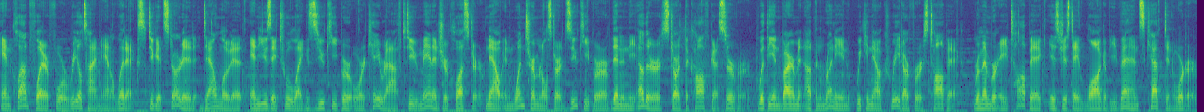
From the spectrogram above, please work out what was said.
and Cloudflare for real-time analytics. To get started, download it and use a tool like Zookeeper or Kraft to manage your cluster. Now, in one terminal start Zookeeper, then in the other start the Kafka server. With the environment up and running, we can now create our first topic. Remember, a topic is just a log of events kept in order.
